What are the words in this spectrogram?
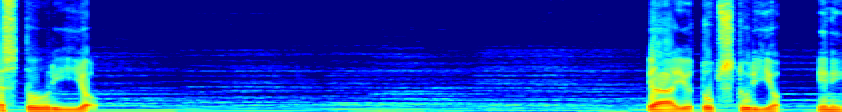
Studio ya YouTube Studio ini.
